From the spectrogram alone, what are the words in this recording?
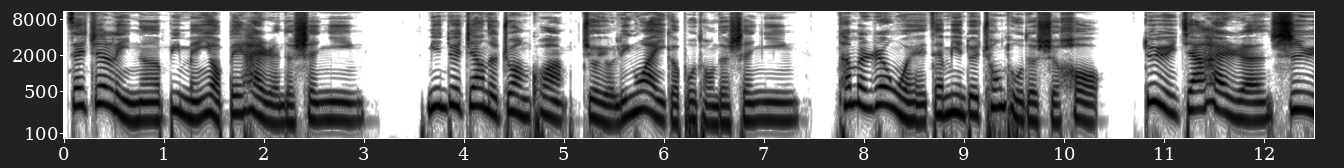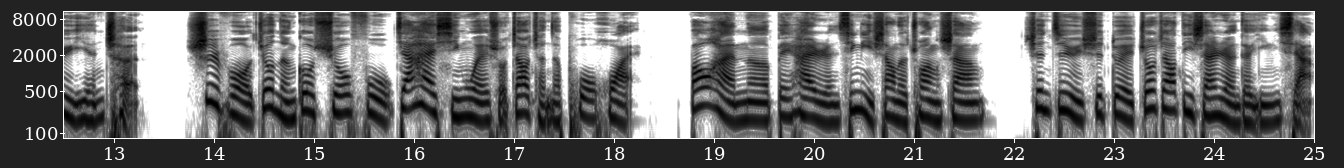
在这里呢，并没有被害人的声音。面对这样的状况，就有另外一个不同的声音。他们认为，在面对冲突的时候，对于加害人施予严惩，是否就能够修复加害行为所造成的破坏？包含呢，被害人心理上的创伤，甚至于是对周遭第三人的影响，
